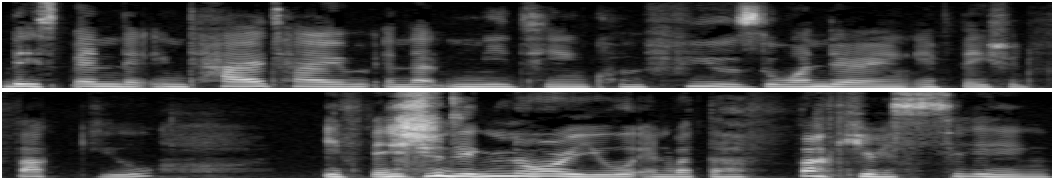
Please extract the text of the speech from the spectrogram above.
they spend the entire time in that meeting confused, wondering if they should fuck you if they should ignore you and what the fuck you're saying.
